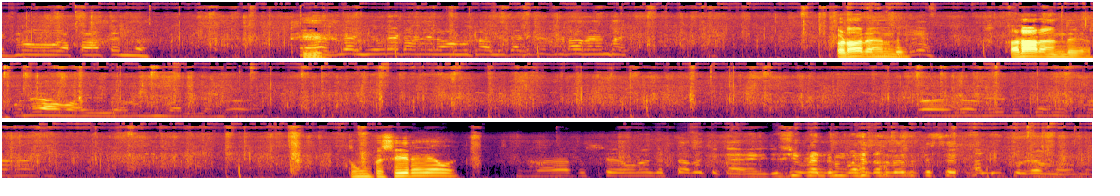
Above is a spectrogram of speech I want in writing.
ਇਧਰੋਂ ਆਪਾਂ ਤਿੰਨ। ਠੀਕ। ਲਿਆਈਏ ਉਹਦੇ ਗਾਣੇ ਲਾਉਣ ਨੂੰ ਟਰਾਲੀ ਕੱਢ ਕੇ ਖੜਾ ਰਹਿੰਦਾ ਖੜਾ ਰਹਿਣ ਦੇ। ਖੜਾ ਰਹਿਣ ਦੇ ਯਾਰ। ਮਰ ਜਾਂਦਾ। ਤੂੰ ਪਿੱਛੇ ਰਹਿ ਗਿਆ ਓਏ। ਮੈਂ ਆਉਣਾ ਗੱਟਾ ਤਾਂ ਚਕਾਇਆ ਨਹੀਂ ਤੁਸੀਂ, ਮੈਨੂੰ ਮੈਂ ਤਾਂ ਫਿਰ ਪਿੱਛੇ ਖਾਲੀ ਤੁਰਿਆ ਬਣਾਉਣਾ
